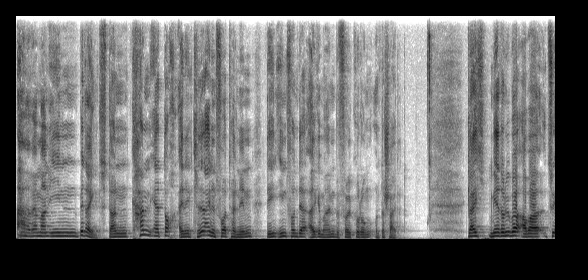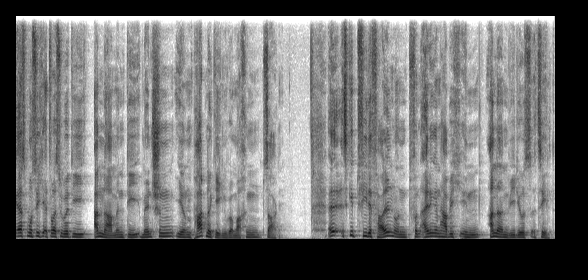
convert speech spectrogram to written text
Aber wenn man ihn bedrängt, dann kann er doch einen kleinen Vorteil nennen, den ihn von der allgemeinen Bevölkerung unterscheidet. Gleich mehr darüber, aber zuerst muss ich etwas über die Annahmen, die Menschen ihrem Partner gegenüber machen, sagen. Äh, es gibt viele Fallen und von einigen habe ich in anderen Videos erzählt.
